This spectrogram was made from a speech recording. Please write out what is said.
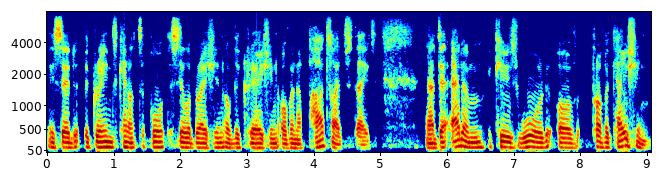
he said the Greens cannot support the celebration of the creation of an apartheid state. Now, D'Adam accused Ward of provocation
